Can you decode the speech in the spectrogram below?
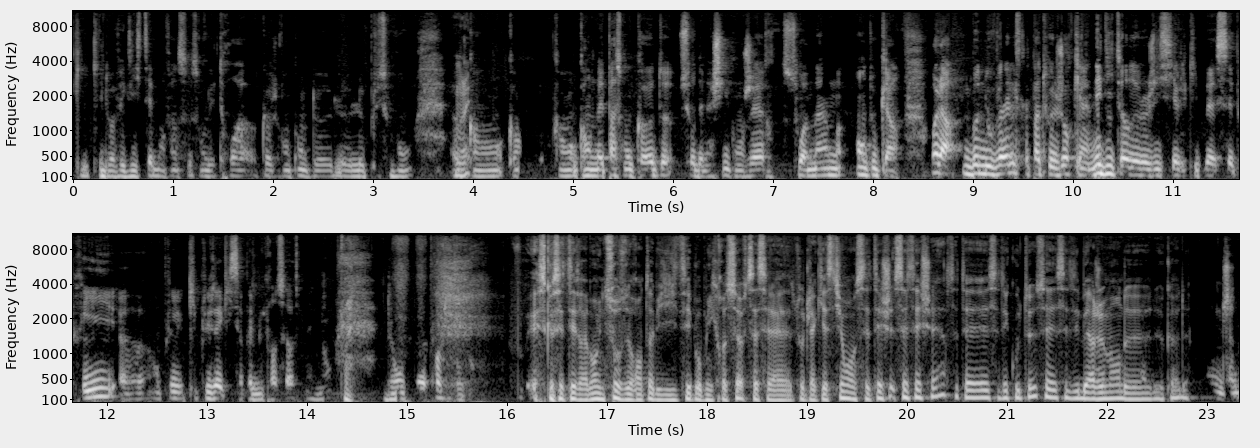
qui, qui, doivent exister, mais enfin ce sont les trois que je rencontre le, le, le plus souvent ouais. quand, quand quand, quand on ne met pas son code sur des machines qu'on gère soi-même, en tout cas. Voilà, bonne nouvelle, c'est pas tous les jours qu'il y a un éditeur de logiciel qui baisse ses prix, euh, en plus, qui plus est qui s'appelle Microsoft maintenant. Donc, euh, profitez. Est-ce que c'était vraiment une source de rentabilité pour Microsoft? Ça, c'est toute la question. C'était cher? C'était coûteux, ces, ces hébergements de, de, code? Je ne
